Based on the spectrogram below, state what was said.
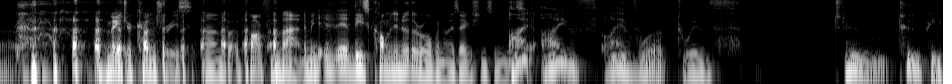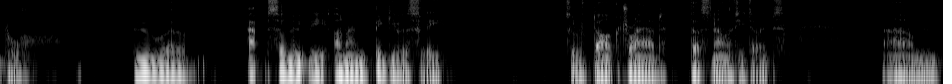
uh, of major countries? Um, but apart from that, I mean, are these common in other organisations? In I, I've I've worked with two two people who were absolutely unambiguously sort of dark triad personality types. Um,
